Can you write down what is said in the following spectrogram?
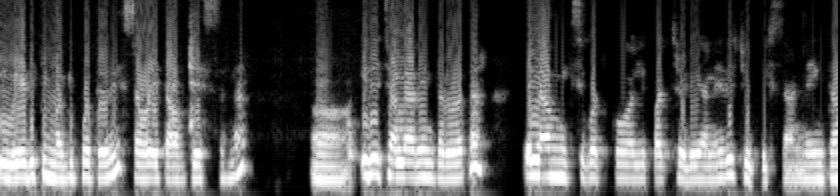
ఈ వేడికి మగ్గిపోతుంది స్టవ్ అయితే ఆఫ్ చేస్తున్నా. ఇది చల్లారిన తర్వాత ఎలా మిక్సీ పట్టుకోవాలి పచ్చడి అనేది చూపిస్తాను ఇంకా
